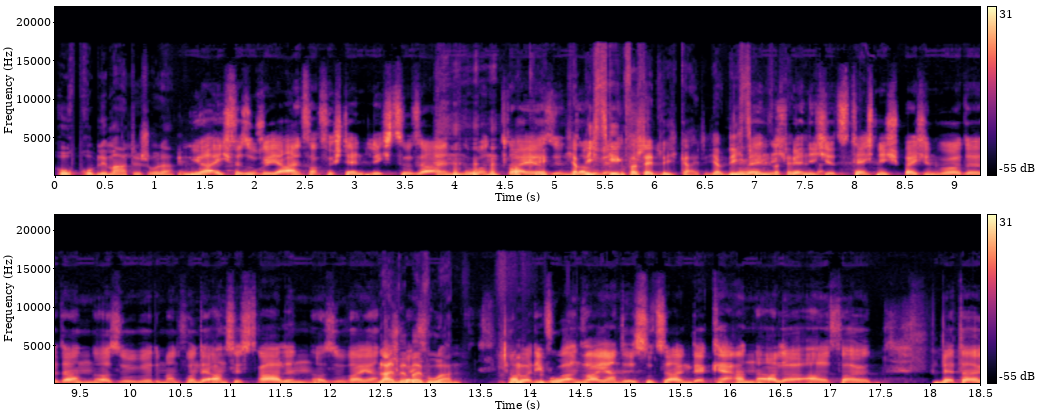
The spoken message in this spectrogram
hochproblematisch, oder? Ja, ich versuche ja einfach verständlich zu sein und daher okay. sind. Ich habe also nichts wenn, gegen Verständlichkeit. Ich habe nichts wenn gegen ich, Wenn ich jetzt technisch sprechen würde, dann also würde man von der ancestralen also Variante. Bleiben wir bei Wuhan. Aber die Wuhan-Variante ist sozusagen der Kern aller Alpha, Beta,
